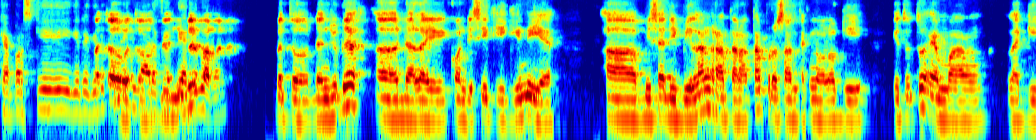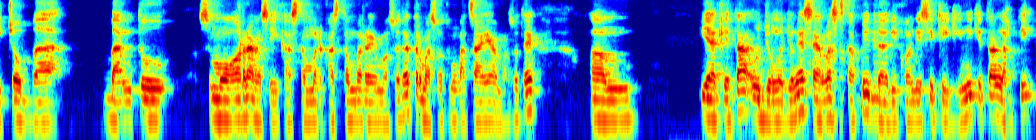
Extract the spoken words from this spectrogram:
Kaspersky gitu-gitu. Betul kan betul. Dan juga, juga. Betul. Dan juga uh, dalam kondisi kayak gini ya, uh, bisa dibilang rata-rata perusahaan teknologi itu tuh emang lagi coba bantu semua orang sih customer-customer yang maksudnya termasuk tempat saya. Maksudnya um, ya kita ujung-ujungnya sales tapi dari kondisi kayak gini kita ngerti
